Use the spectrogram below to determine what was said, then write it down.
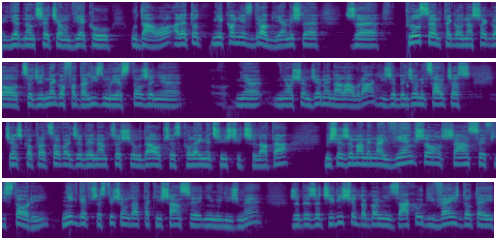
jedną trzecią wieku udało. Ale to nie koniec drogi. Ja myślę, że plusem tego naszego codziennego fatalizmu jest to, że nie nie, nie osiądziemy na laurach i że będziemy cały czas ciężko pracować, żeby nam coś się udało przez kolejne 33 lata. Myślę, że mamy największą szansę w historii. Nigdy przez tysiąc lat takiej szansy nie mieliśmy, żeby rzeczywiście dogonić Zachód i wejść do tej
